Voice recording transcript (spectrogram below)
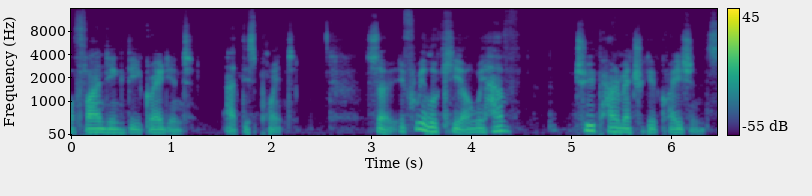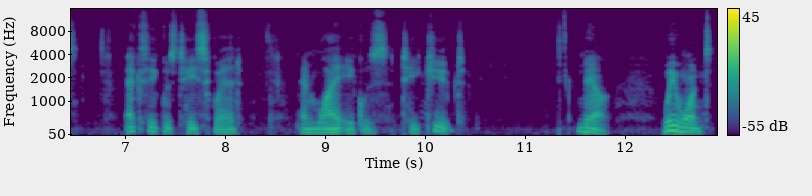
of finding the gradient at this point. So if we look here, we have two parametric equations, x equals t squared and y equals t cubed. Now, we want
